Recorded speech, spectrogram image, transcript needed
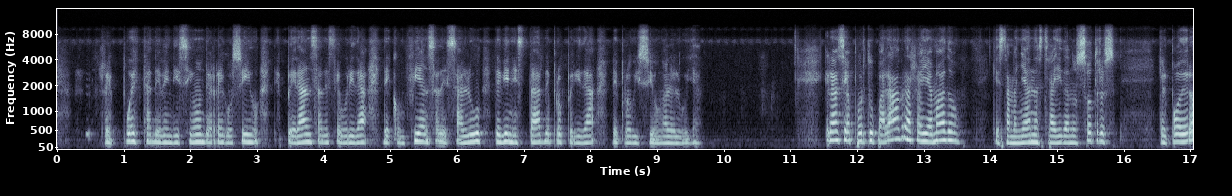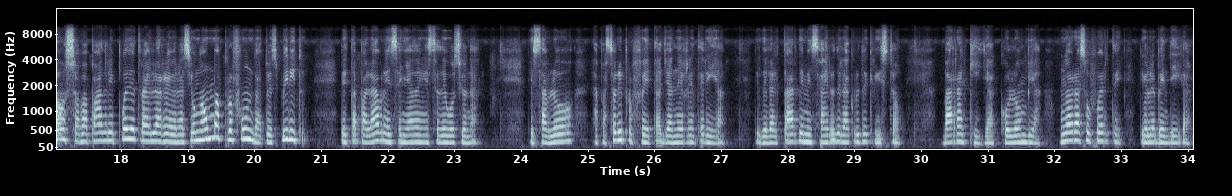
respuestas de bendición, de regocijo, de esperanza, de seguridad, de confianza, de salud, de bienestar, de prosperidad, de provisión. Aleluya. Gracias por tu palabra, Rey amado, que esta mañana has traído a nosotros. Que el poderoso Abba Padre puede traer la revelación aún más profunda a tu espíritu de esta palabra enseñada en esta devocional. Les habló la pastora y profeta Janet Rentería desde el altar de mensajeros de la Cruz de Cristo Barranquilla, Colombia. Un abrazo fuerte. Dios les bendiga.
